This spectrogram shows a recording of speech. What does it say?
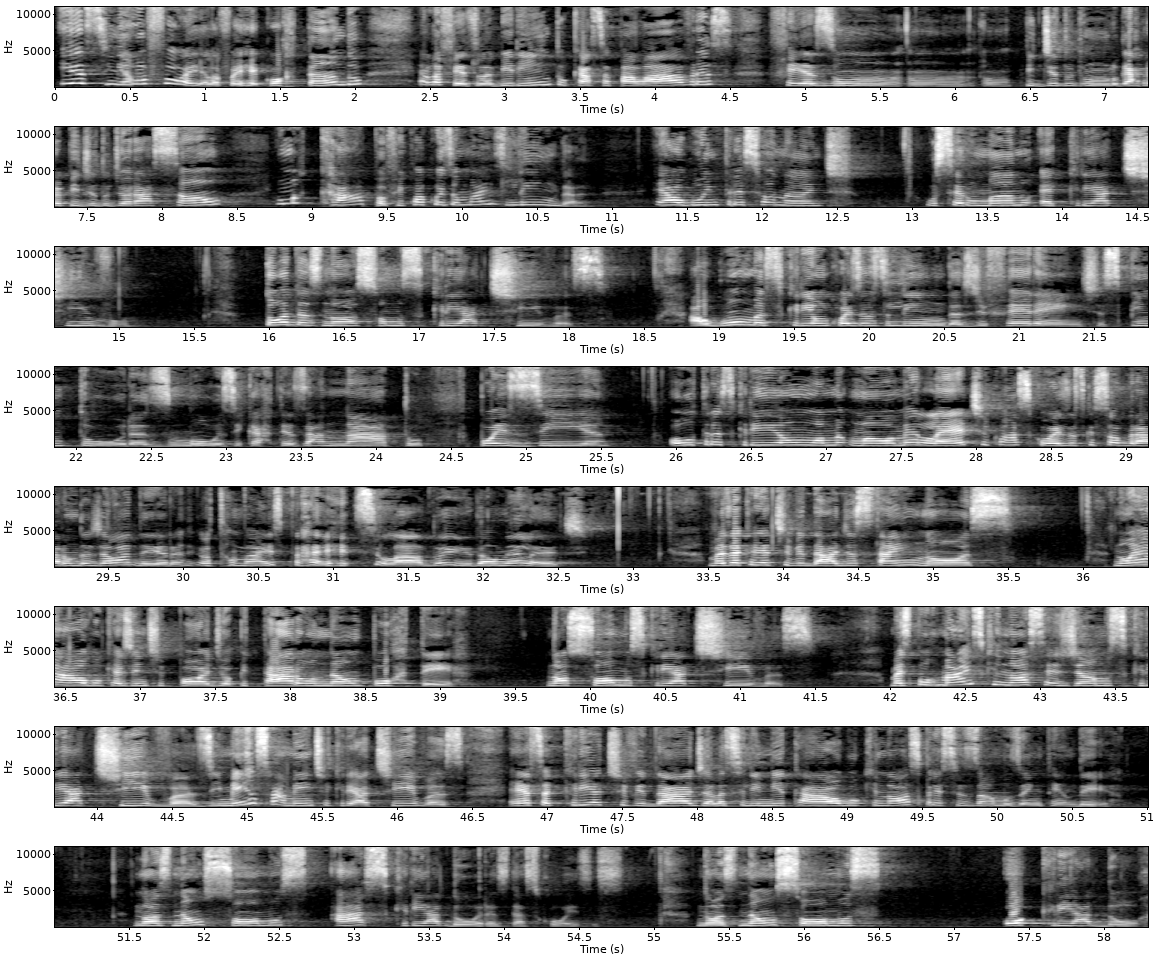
E assim ela foi, ela foi recortando, ela fez labirinto, caça-palavras, fez um, um, um, pedido, um lugar para pedido de oração, uma capa, ficou a coisa mais linda. É algo impressionante. O ser humano é criativo. Todas nós somos criativas. Algumas criam coisas lindas, diferentes, pinturas, música, artesanato, poesia. Outras criam uma omelete com as coisas que sobraram da geladeira. Eu tô mais para esse lado aí da omelete. Mas a criatividade está em nós. Não é algo que a gente pode optar ou não por ter. Nós somos criativas. Mas por mais que nós sejamos criativas, imensamente criativas, essa criatividade ela se limita a algo que nós precisamos entender. Nós não somos as criadoras das coisas. Nós não somos o criador.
